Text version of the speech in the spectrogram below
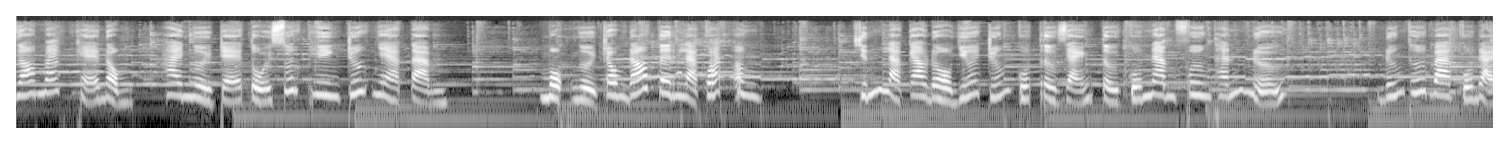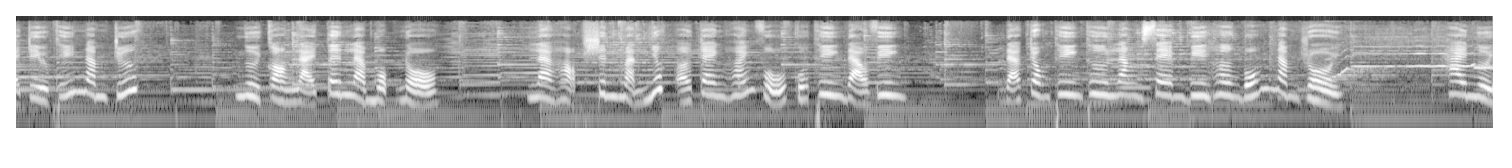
Gió mát khẽ động, hai người trẻ tuổi xuất hiên trước nhà tạm. Một người trong đó tên là Quát Ân Chính là cao đồ dưới trướng của từ giảng tự của Nam Phương Thánh Nữ. Đứng thứ ba của Đại Triều Thí năm trước Người còn lại tên là Một Nộ là học sinh mạnh nhất ở trang hoán vũ của thiên đạo viên. Đã trong thiên thư lăng xem bia hơn 4 năm rồi. Hai người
